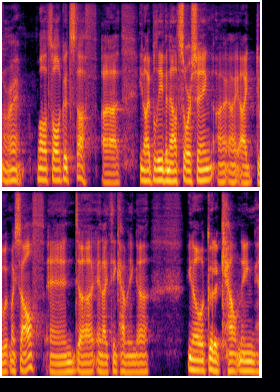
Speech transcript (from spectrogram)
all right well it's all good stuff uh, you know i believe in outsourcing i, I, I do it myself and uh, and i think having a you know a good accounting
